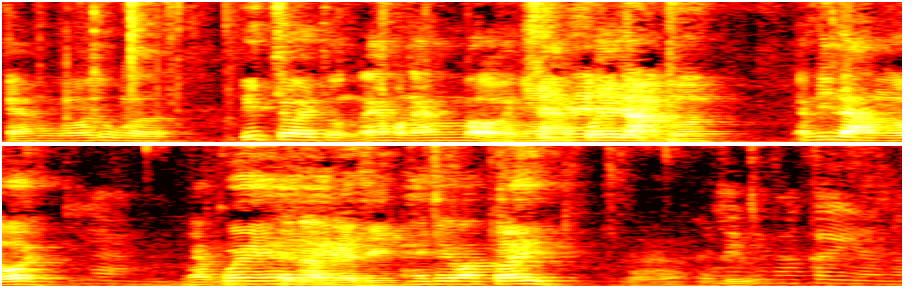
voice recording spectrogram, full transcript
em nói chung là ít chơi tụi em bọn em ở nhà quê đi làm rồi. em đi làm rồi đi làm nhà quê hay, hay, hay chơi ba cây Ba là nó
